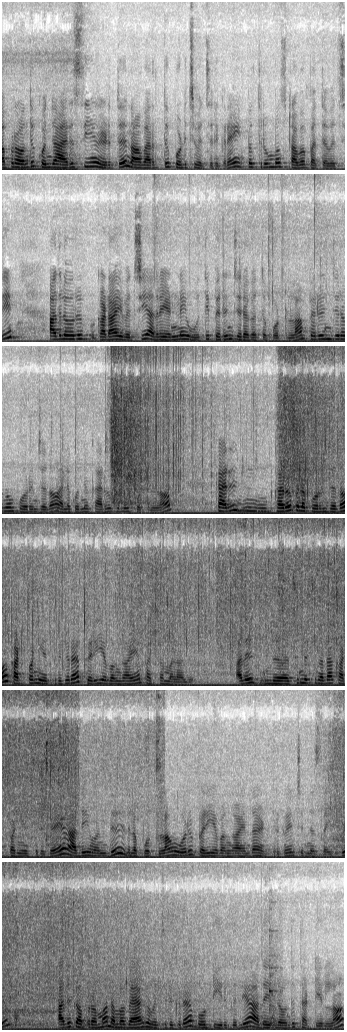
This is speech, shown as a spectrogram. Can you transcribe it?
அப்புறம் வந்து கொஞ்சம் அரிசியும் எடுத்து நான் வறுத்து பொடிச்சு வச்சுருக்கிறேன். இப்போ திரும்ப ஸ்டவ்வை பற்ற வச்சு அதில் ஒரு கடாய் வச்சு அதில் எண்ணெய் ஊற்றி பெருஞ்சீரகத்தை போட்டுடலாம். பெருஞ்சீரகம் பொரிஞ்சதும் அதில் கொஞ்சம் கருவேப்பிலை போட்டுடலாம். கரு கருவேப்பிலை பொரிஞ்சதும் கட் பண்ணி வச்சுருக்கிற பெரிய வெங்காயம் பச்சை மிளகு. அது இந்த சின்ன சின்னதாக கட் பண்ணி வச்சுருக்கேன். அதையும் வந்து இதில் போட்டுடலாம். ஒரு பெரிய வெங்காயம் தான் எடுத்துருக்கிறேன் சின்ன சைஸு அதுக்கப்புறமா நம்ம வேக வச்சுருக்கிற போட்டி இருக்கு இல்லையா அதை இதில் வந்து தட்டிடலாம்.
